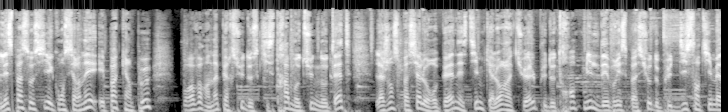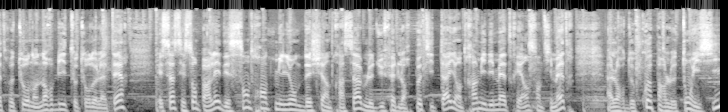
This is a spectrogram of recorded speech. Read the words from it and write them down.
L'espace aussi est concerné et pas qu'un peu. Pour avoir un aperçu de ce qui se trame au-dessus de nos têtes, l'Agence spatiale européenne estime qu'à l'heure plus de 30 000 débris spatiaux de plus de 10 cm tournent en orbite autour de la Terre. Et ça, c'est sans parler des 130 millions de déchets intraçables du fait de leur petite taille, entre 1 mm et 1 cm. Alors de quoi parle-t-on ici?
